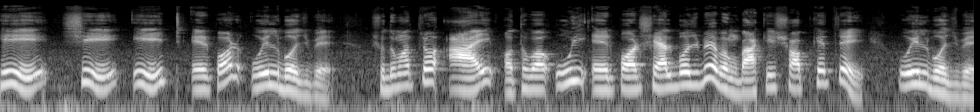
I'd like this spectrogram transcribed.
হি, শি, ইট, এরপর উইল বসবে। শুধুমাত্র আই অথবা উই এরপর শ্যাল বসবে এবং বাকি সব ক্ষেত্রেই উইল বসবে।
